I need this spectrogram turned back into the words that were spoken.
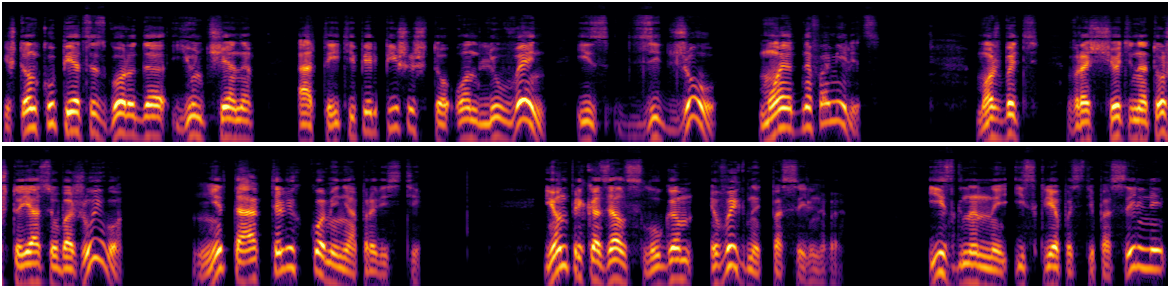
и что он купец из города Юнчена, а ты теперь пишешь, что он Лювень из Цзиджоу, мой однофамилец. Может быть, в расчете на то, что я освобожу его? Не так-то легко меня провести. И он приказал слугам выгнать посыльного. Изгнанный из крепости посыльный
